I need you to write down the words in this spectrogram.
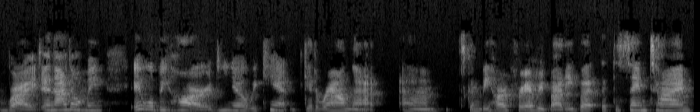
Right. And I don't mean it will be hard. You know, we can't get around that. Um, it's going to be hard for everybody. But at the same time,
